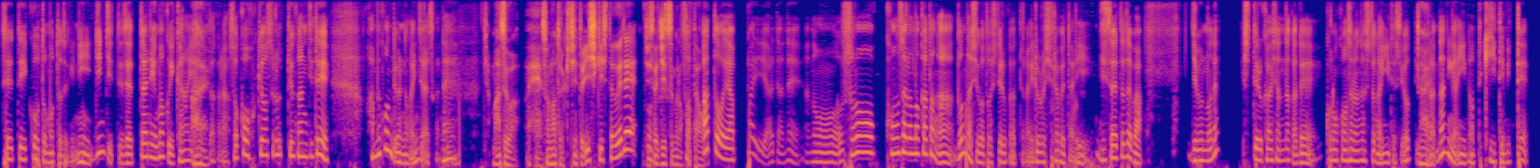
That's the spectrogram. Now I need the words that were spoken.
せていこうと思った時に、人事って絶対にうまくいかないやつだから、そこを補強するっていう感じで、はめ込んでみるのがいいんじゃないですかね。じゃあまずは、えーそのあたりをきちんと意識した上で、実際実務の方を。あと、やっぱり、あれだね、あの、そのコンサルの方がどんな仕事をしてるかっていうのはいろいろ調べたり、実際例えば、自分のね、知ってる会社の中で、このコンサルの人がいいですよって言ったら、はい。何がいいのって聞いてみて、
